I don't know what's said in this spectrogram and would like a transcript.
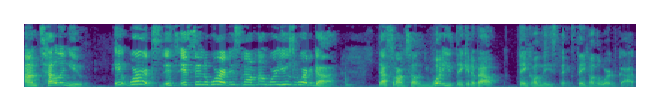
I'm telling you, it works. It's it's in the word. It's not my word. Use the word of God. That's what I'm telling you. What are you thinking about? Think on these things. Think on the word of God.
